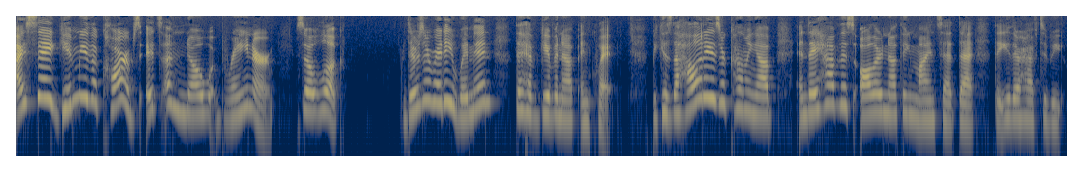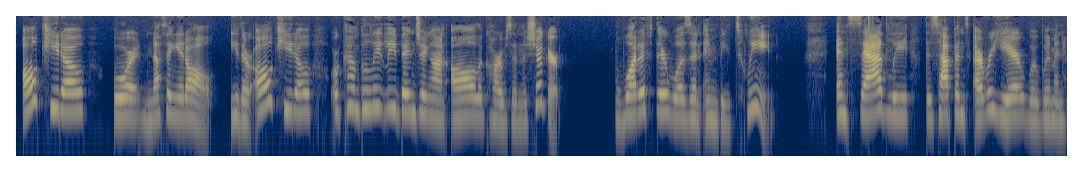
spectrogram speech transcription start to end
I say give me the carbs. It's a no brainer. So, look, there's already women that have given up and quit because the holidays are coming up and they have this all or nothing mindset that they either have to be all keto or nothing at all, either all keto or completely binging on all the carbs and the sugar. What if there was an in between? And sadly, this happens every year where women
